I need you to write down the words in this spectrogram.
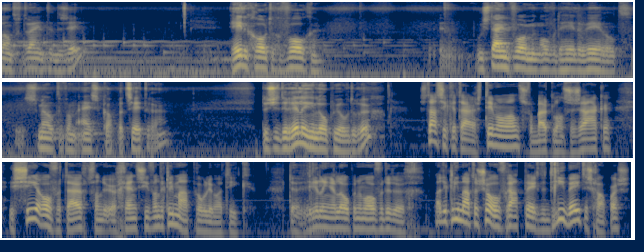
land verdwijnt in de zee. Hele grote gevolgen. Eh, woestijnvorming over de hele wereld, smelten van ijskap, etc. Dus de rillingen lopen je over de rug. Staatssecretaris Timmermans van Buitenlandse Zaken is zeer overtuigd van de urgentie van de klimaatproblematiek. De rillingen lopen hem over de rug. Maar de klimatosoof raadpleegde drie wetenschappers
